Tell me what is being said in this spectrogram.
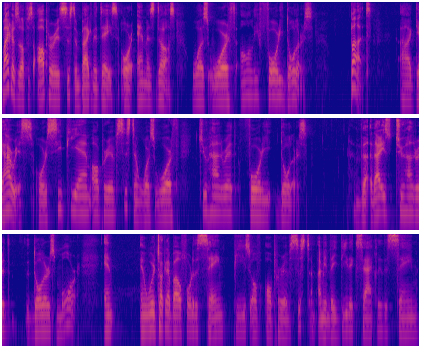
Microsoft's operating system back in the days, or MS DOS, was worth only $40. But uh, Gary's or CP/M operative system was worth $240. that is $200 more. And and we're talking about for the same piece of operative system. I mean, they did exactly the same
